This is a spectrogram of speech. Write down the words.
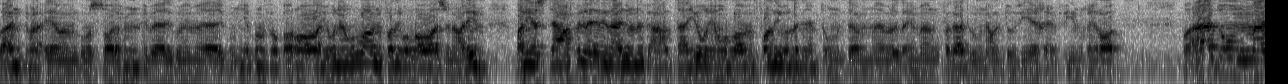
وأنتم الأيام منكم الصالح من عبادكم وإمائكم إن يكونوا فقراء يغنهم الله من فضل والله واسع عليم. وليستعف الذين لا يجرونك حتى يغنيهم الله من فضله والذين يبتغون الكتاب مما ملكت أيمانهم فكاتبوا من علمتم فيه خير فيهم خيرات. وآتوا مما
